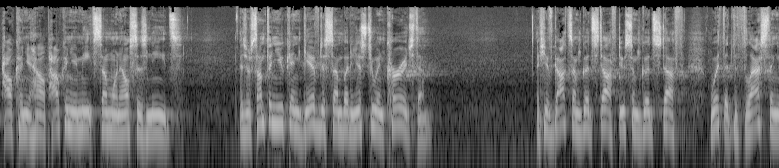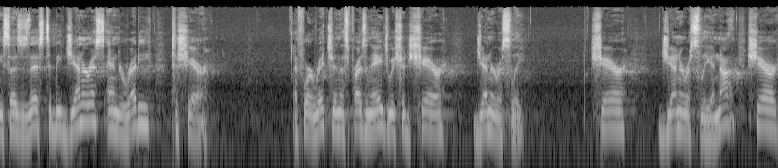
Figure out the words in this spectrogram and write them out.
how can you help? How can you meet someone else's needs? Is there something you can give to somebody just to encourage them? If you've got some good stuff, do some good stuff with it. The last thing he says is this to be generous and ready to share. If we're rich in this present age, we should share generously. Share generously and not share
